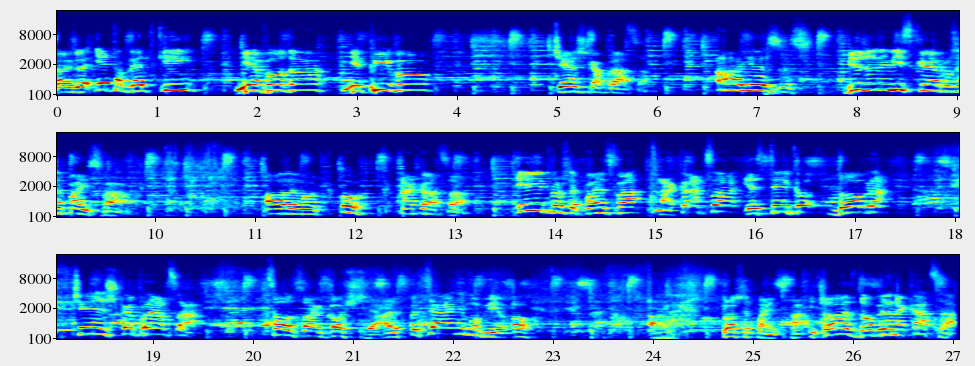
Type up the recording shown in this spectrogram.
Także nie tabletki, nie woda, nie piwo, ciężka praca. O Jezus! Bierzemy miskę, proszę Państwa. Ale o, o, na kaca. I proszę Państwa, na kaca jest tylko dobra, ciężka praca. Co za goście, ale specjalnie mówiłem. O. Proszę Państwa, i to jest dobre na kaca.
